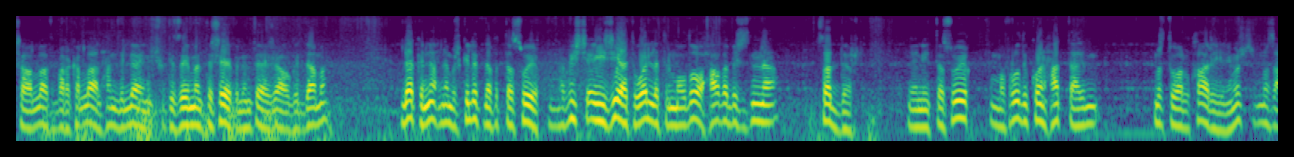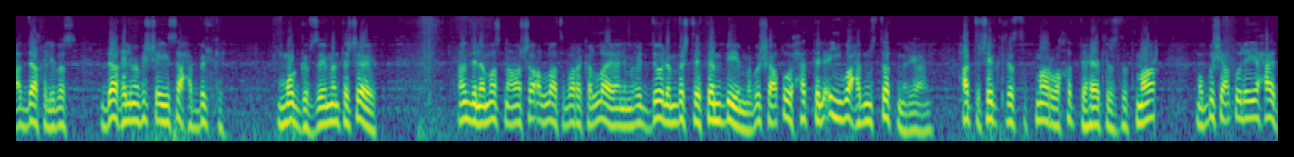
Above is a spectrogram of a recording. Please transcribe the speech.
شاء الله تبارك الله الحمد لله. يعني شوف زي ما انت شايف الانتاج جاء قدامك. لكن إحنا مشكلتنا في التسويق. ما فيش أي جهة تولت الموضوع هذا باش إنها تصدر. يعني التسويق المفروض يكون حتى على المستوى الخارجي يعني مش على الداخلي بس. الداخلي ما فيش أي سحب بالكل. موقف زي ما انت شايف. عندنا مصنع ما شاء الله تبارك الله يعني ما في الدولة ما بش تهتم به ما بش يعطوه حتى لأي واحد مستثمر يعني. حتى شركة الاستثمار واخذتها هيئة الاستثمار ما بش يعطوه لأي حد.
